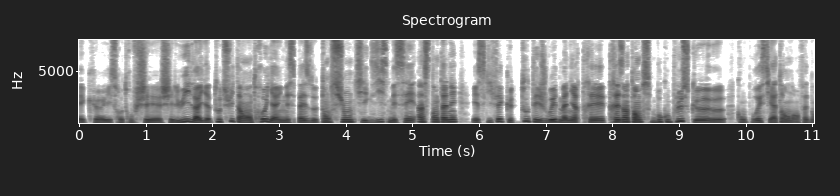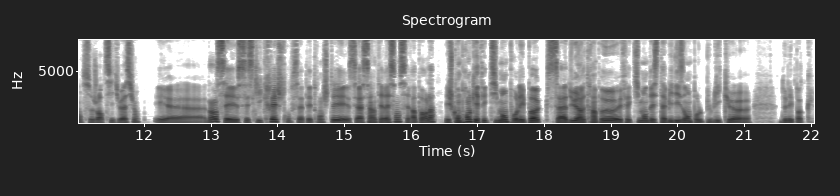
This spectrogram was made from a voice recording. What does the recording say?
et qu'il se retrouve chez, chez lui. Là, il y a tout de suite, entre eux, il y a une espèce de tension qui existe, mais c'est instantané. Et ce qui fait que tout est joué de manière très, très intense, beaucoup plus que euh, qu'on pourrait s'y attendre en fait dans ce genre de situation. Et euh, non, c'est ce qui crée, je trouve, cette étrangeté et c'est assez intéressant ces rapports-là. Et je comprends qu'effectivement pour l'époque, ça a dû être un peu effectivement déstabilisant pour le public euh, de l'époque.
